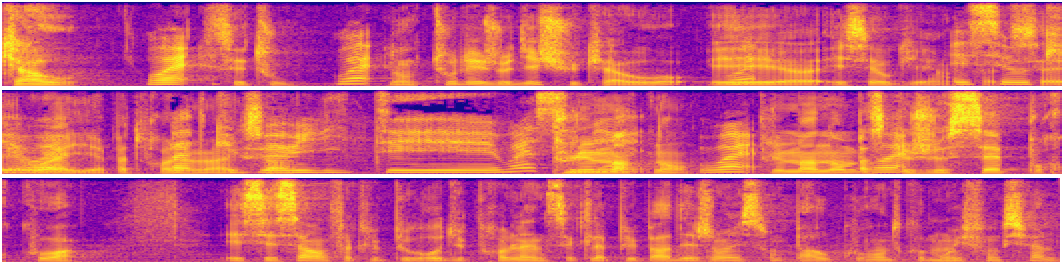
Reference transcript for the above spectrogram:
chaos. Ouais. C'est tout. Ouais. Donc tous les jeudis, je suis KO et, Ouais. euh, et c'est ok. en Et c'est ok, ouais. il n'y a pas de Pas problème avec ça. Plus bien. maintenant. Plus maintenant parce que je sais pourquoi. Et c'est ça en fait le plus gros du problème, c'est que la plupart des gens ils sont pas au courant de comment ils fonctionnent.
